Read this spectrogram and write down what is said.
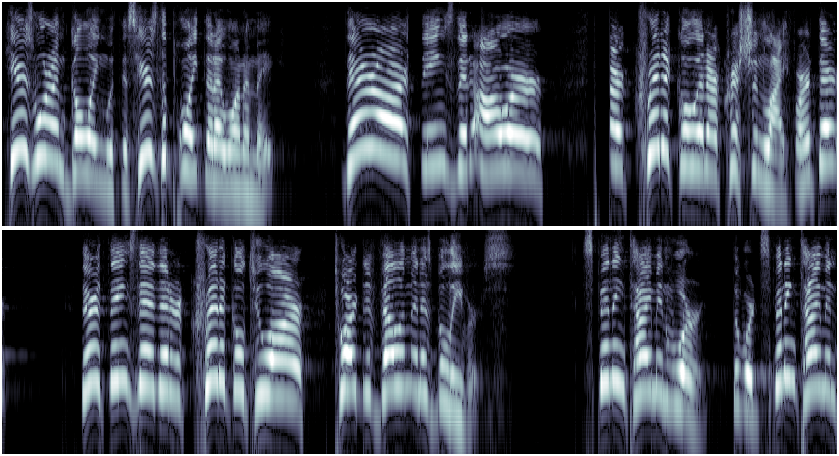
here's where I'm going with this. Here's the point that I want to make. There are things that are, are critical in our Christian life, aren't there? There are things that, that are critical to our, to our development as believers. Spending time in word, the word, spending time in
